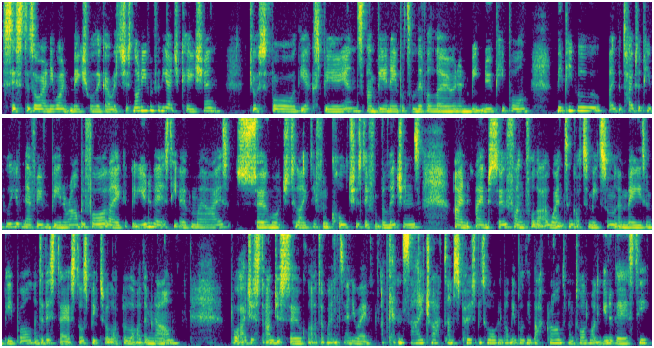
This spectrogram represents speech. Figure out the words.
sisters or anyone, make sure they go. It's just not even for the education, just for the experience and being able to live alone and meet new people, meet people like the types of people you've never even been around before. Like university opened my eyes so much to like different cultures, different religions, and I'm so thankful that I went and got to meet some amazing people. And to this day, I still speak to a lot, a lot of them now. But I just, I'm just so glad I went. Anyway, I'm getting sidetracked. I'm supposed to be talking about my bloody background and I'm talking about university.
